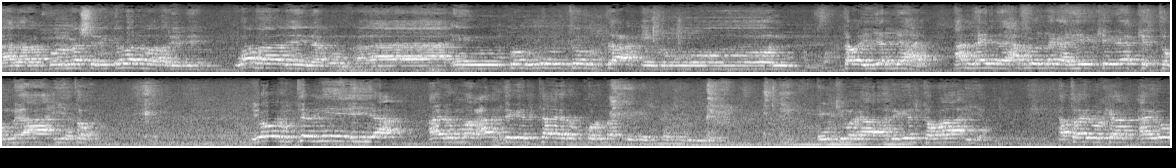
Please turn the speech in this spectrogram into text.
قال رب المشرق والمغرب وما بينهما إن كنتم تعقلون. توا يلي هاي أنا إن حبل لك هيك يكتم يا إيتو يورو تني إيا أيرو ما عد دقل تايرو كورمت دقل تكيل إنك ما قال دقل توائية أتايرو كان أيرو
